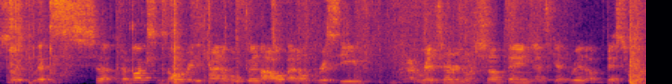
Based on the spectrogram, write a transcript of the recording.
So let's, uh, the box is already kind of open. I hope I don't receive a return or something. Let's get rid of this one.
